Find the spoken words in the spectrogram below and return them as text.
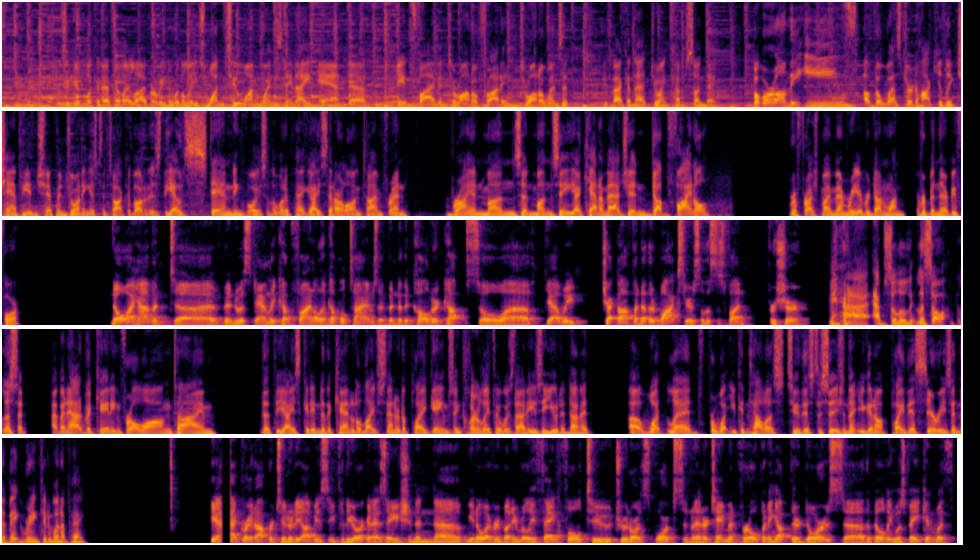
It was a good look at FLA Live Arena where the Leafs won 2 1 Wednesday night and uh, game five in Toronto Friday. Toronto wins it. We'll be back in that joint come Sunday. But we're on the eve of the Western Hockey League Championship, and joining us to talk about it is the outstanding voice of the Winnipeg Ice and our longtime friend, Brian Munz. And Munzy, I can't imagine, dub final. Refresh my memory. Ever done one? Ever been there before? No, I haven't. Uh, I've been to a Stanley Cup final a couple times. I've been to the Calder Cup. So, uh, yeah, we check off another box here. So, this is fun for sure. Absolutely. So, listen, I've been advocating for a long time that the Ice get into the Canada Life Center to play games. And clearly, if it was that easy, you'd have done it. Uh, what led, for what you can tell us, to this decision that you're going to play this series in the big rink in Winnipeg? Yeah, great opportunity, obviously, for the organization. And, uh, you know, everybody really thankful to True North Sports and Entertainment for opening up their doors. Uh, the building was vacant with,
